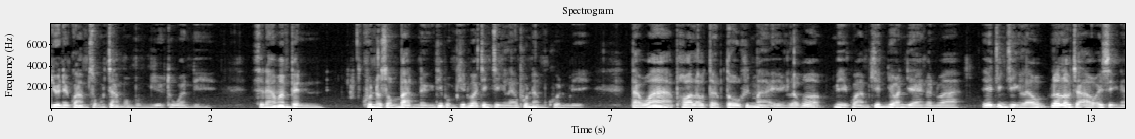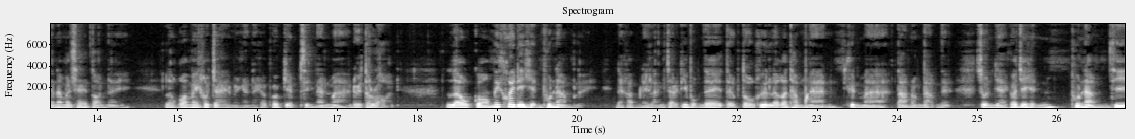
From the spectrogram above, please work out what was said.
อยู่ในความทรงจำของผมอยู่ทุกวันนี้แสดงว่ามันเป็นคุณสมบัติหนึ่งที่ผมคิดว่าจริง ๆ แล้วผู้นำควรมี แต่ว่าพอเราเติบโตขึ้นมาเอง เราก็มีความคิดย้อนแย้งกันว่า เอ๊ะจริง ๆ แล้วแล้วเราจะเอาไอ้สิ่งนั้นมาใช้ตอนไหน เราก็ไม่เข้าใจเหมือนกันนะครับ ก็เก็บสิ่งนั้นมาโดยตลอด เราก็ไม่ค่อยได้เห็นผู้นำเลยนะครับในหลังจากที่ผมได้เติบโตขึ้นแล้วก็ทำงานขึ้นมาตามลำดับเนี่ยส่วนใหญ่ก็จะเห็นผู้นำที่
